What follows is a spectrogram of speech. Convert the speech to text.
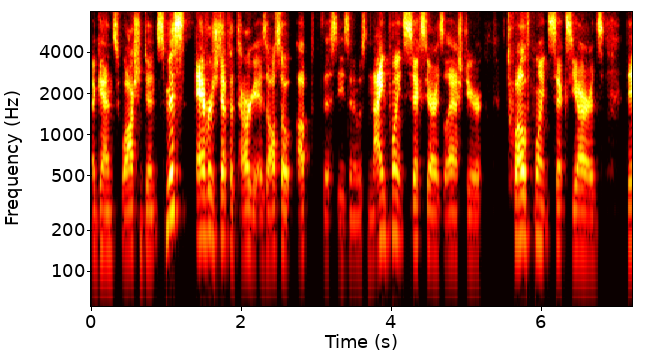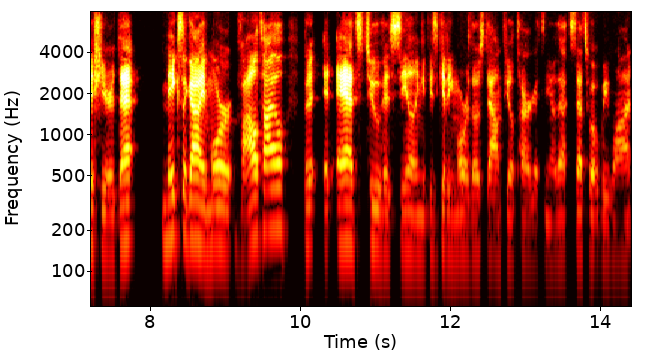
against Washington. Smith's average depth of target is also up this season. It was 9.6 yards last year, 12.6 yards this year. That makes a guy more volatile, but it adds to his ceiling if he's getting more of those downfield targets. You know, that's that's what we want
